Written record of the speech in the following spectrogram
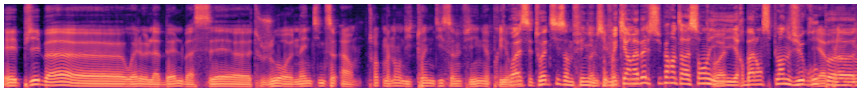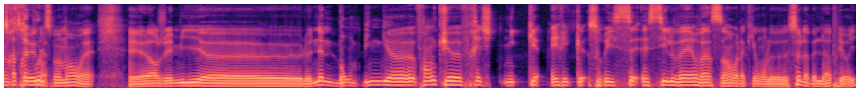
Et puis, bah, euh, ouais, le label, bah, c'est euh, toujours 19 some- Alors, je crois que maintenant on dit 20 something, a priori. Ouais, c'est 20 something. il me 20 semble. Mais qui est un something. label super intéressant. Ouais. Il rebalance plein de vieux groupes euh, très très cool. en ce moment, ouais. Et alors j'ai mis euh, le name bombing euh, Franck euh, Frechnik, Eric Souris, euh, Silver, Vincent, voilà qui ont le ce label là a priori.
